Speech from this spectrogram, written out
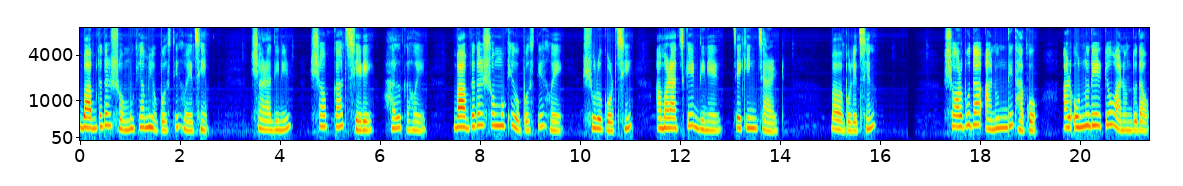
বাপদাদার সম্মুখে আমি উপস্থিত হয়েছি। সারাদিনের সব কাজ সেরে হালকা হয়ে বাপদাদার সম্মুখে উপস্থিত হয়ে শুরু করছি আমার আজকের দিনের চেকিং চার্ট। বাবা বলেছেন, সর্বদা আনন্দে থাকো আর অন্যদেরকেও আনন্দ দাও।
